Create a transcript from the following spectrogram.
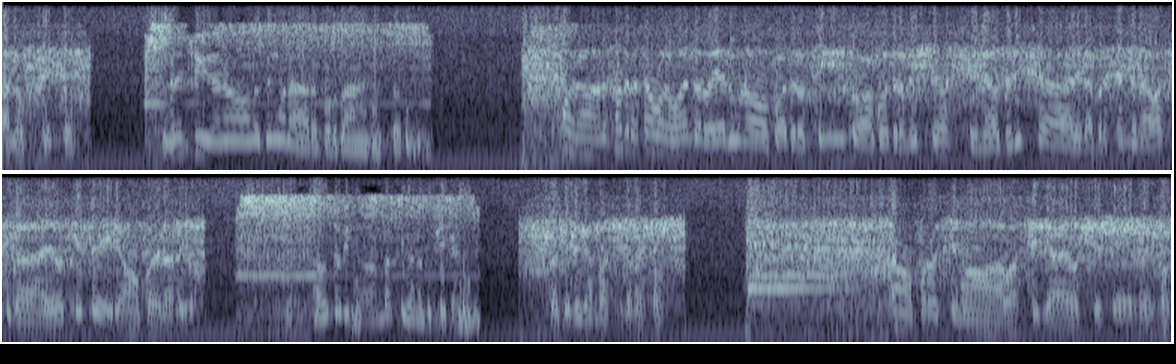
al objeto. Recibido, no, no tengo nada reportado en el sector. Bueno, nosotros estamos en el momento radial 145 a 4 millas. Si me autoriza de la presente una básica de 27, iríamos por el arriba. Autorizado, en básica notifica. Notifica en básica, mejor. Estamos próximo a básica de 27, mejor.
